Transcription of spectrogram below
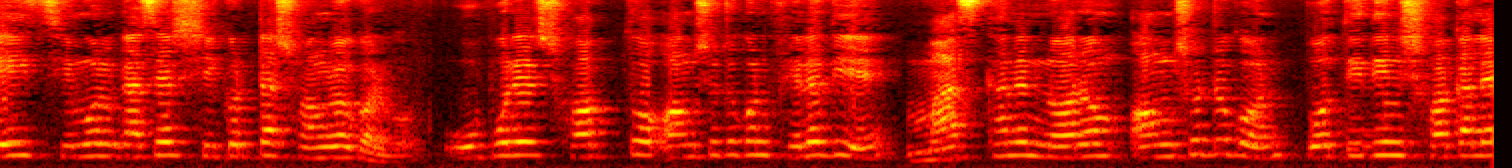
এই শিমল গাছের শিকড়টা সংগ্রহ করব। উপরের শক্ত অংশটুকুন ফেলে দিয়ে মাঝখানের নরম অংশটুকুন প্রতিদিন সকালে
